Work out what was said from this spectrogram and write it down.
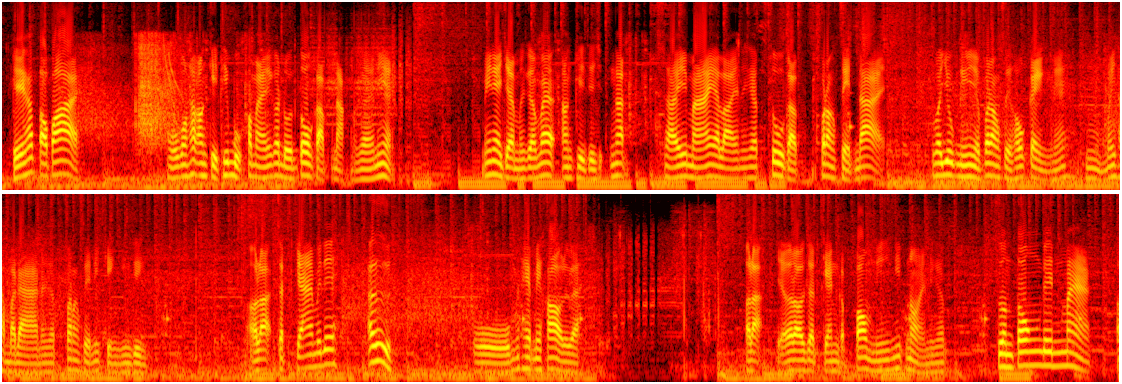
โอเคครับต่อไปโอ้โหกองทัพอังกฤษที่บุกเข้ามานี่ก็โดนโต้กลับหนักเหมือนกันเนี่ยไม่แน่ใจเหมือนกันว่าอังกฤษจะงัดใช้ไม้อะไรนะครับ สู้กับฝรั่งเศสได้เพราะว่ายุคนี้เนี่ยฝรั่งเศสเขาเก่งนะมไม่ธรรมดานะครับฝรั่งเศสนี่เก่งจริง ๆ เอาละจัดการไปดิเออโอ้โหไม่แทบไม่เข้าเลยว่ะ เอาละเดี๋ยวเราจัดแการกับป้อมนี้นิดหน่อยนะครับ ส่วนตรงเดนมาร์กเอ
